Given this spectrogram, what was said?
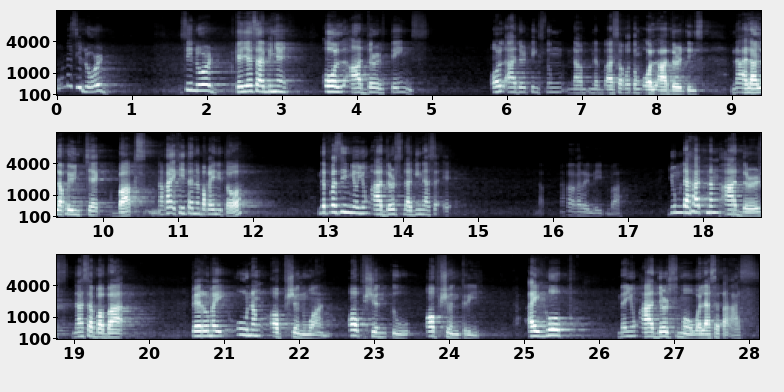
una si Lord. Si Lord. Kaya sabi niya, all other things. All other things, nung nabasa ko tong all other things, naalala ko yung check box. Nakakita na ba kayo nito? Napansin nyo yung others laging nasa... Eh, nakaka-relate ba? Yung lahat ng others nasa baba, pero may unang option 1, option 2, option 3. I hope na yung others mo wala sa taas.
